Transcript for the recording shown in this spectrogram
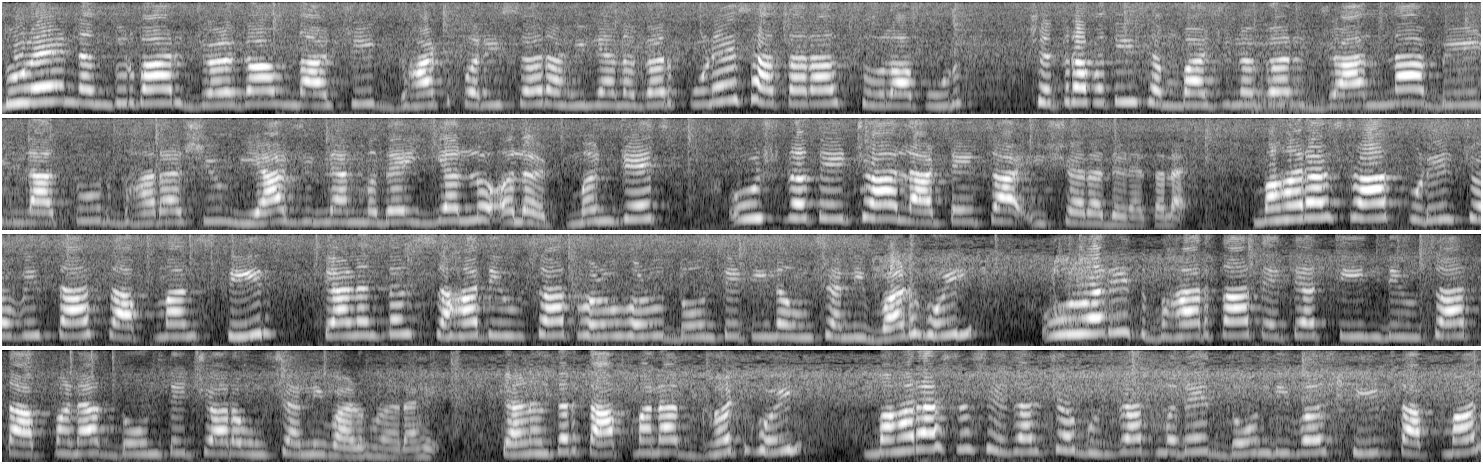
धुळे नंदुरबार जळगाव नाशिक घाट परिसर अहिल्यानगर पुणे सातारा सोलापूर छत्रपती संभाजीनगर जालना बीड लातूर धाराशिव या जिल्ह्यांमध्ये येलो अलर्ट म्हणजेच उष्णतेच्या लाटेचा इशारा देण्यात आलाय. महाराष्ट्रात पुढील चोवीस तास तापमान स्थिर त्यानंतर सहा दिवसात हळूहळू दोन ते तीन अंशांनी वाढ होईल. उर्वरित भारतात येत्या तीन दिवसात तापमानात दोन ते चार अंशांनी वाढ होणार आहे. त्यानंतर तापमानात घट होईल. महाराष्ट्र शेजारच्या गुजरातमध्ये दोन दिवस स्थिर तापमान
